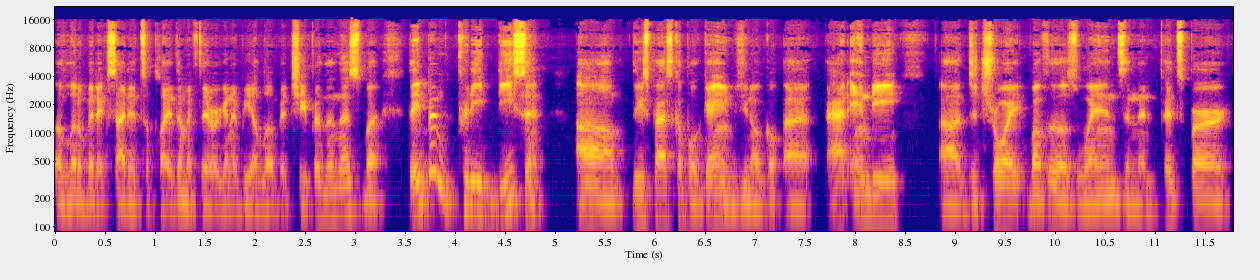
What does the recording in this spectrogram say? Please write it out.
a little bit excited to play them if they were going to be a little bit cheaper than this, but they've been pretty decent um, these past couple of games. You know, go, uh, at Indy, uh, Detroit, both of those wins, and then Pittsburgh.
